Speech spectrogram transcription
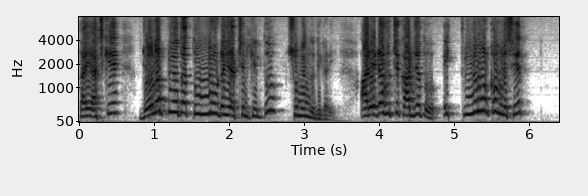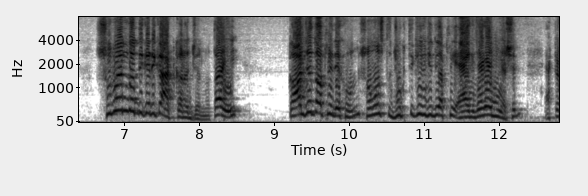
তাই আজকে জনপ্রিয়তা তুঙ্গে উঠে যাচ্ছেন কিন্তু শুভেন্দু অধিকারী। আর এটা হচ্ছে কার্যত এই তৃণমূল কংগ্রেসের শুভেন্দু অধিকারীকে আটকানোর জন্য। তাই কার্যত আপনি দেখুন, সমস্ত যুক্তিকে যদি আপনি এক জায়গায় নিয়ে আসেন, একটা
